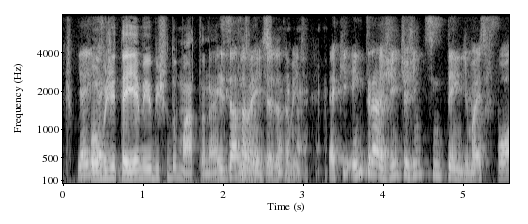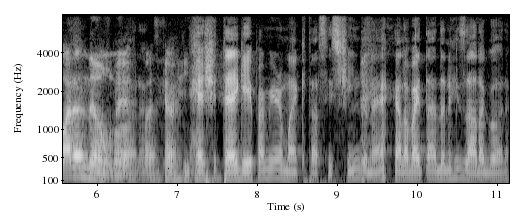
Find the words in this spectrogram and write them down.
Tipo, aí, o povo é... de TI é meio bicho do mato, né? Exatamente, exatamente. É que entre a gente a gente se entende, mas fora não, né? fora. né? Basicamente. Hashtag aí pra minha irmã que tá assistindo, né? Ela vai estar tá dando risada agora.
